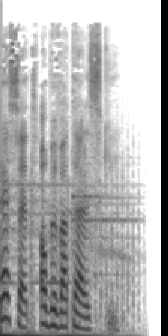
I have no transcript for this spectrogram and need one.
Reset Obywatelski.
